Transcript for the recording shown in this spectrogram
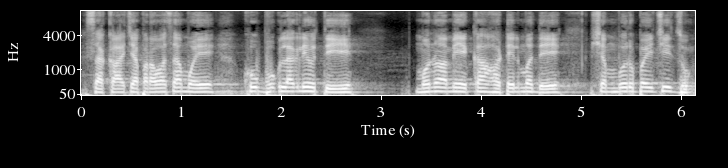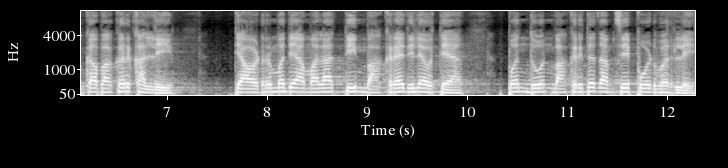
सकाळच्या प्रवासामुळे खूप भूक लागली होती. म्हणून आम्ही एका हॉटेलमध्ये शंभर रुपयाची झुंका भाकर खाल्ली. त्या ऑर्डरमध्ये आम्हाला तीन भाकऱ्या दिल्या होत्या पण दोन भाकरीतच आमचे पोट भरले.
